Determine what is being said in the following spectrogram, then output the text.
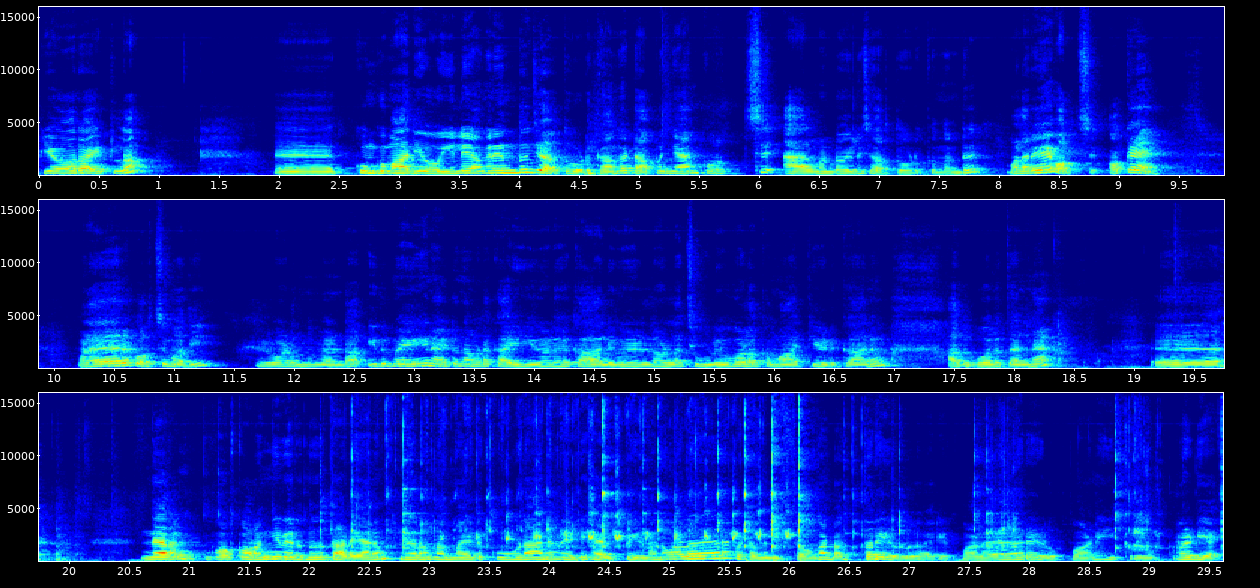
പ്യുവറായിട്ടുള്ള കുങ്കുമാരി ഓയിൽ അങ്ങനെ എന്തും ചേർത്ത് കൊടുക്കാം കേട്ടോ. അപ്പം ഞാൻ കുറച്ച് ആൽമണ്ട് ഓയിൽ ചേർത്ത് കൊടുക്കുന്നുണ്ട്. വളരെ കുറച്ച്. ഓക്കെ? വളരെ കുറച്ച് മതി. ഒരുപാടൊന്നും വേണ്ട. ഇത് മെയിനായിട്ട് നമ്മുടെ കൈകൾ കാലുകളിലുള്ള ചുളിവുകളൊക്കെ മാറ്റിയെടുക്കാനും അതുപോലെ തന്നെ നിറം കുറഞ്ഞു വരുന്നത് തടയാനും നിറം നന്നായിട്ട് കൂടാനും വേണ്ടി ഹെൽപ്പ് ചെയ്യുന്നതാണ് വളരെ പെട്ടെന്ന് മിക്സ് ആവും. കണ്ടോ? ഇത്രയേ ഉള്ളൂ കാര്യം. വളരെ എളുപ്പമാണ് ഈ ക്രീം റെഡിയായി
